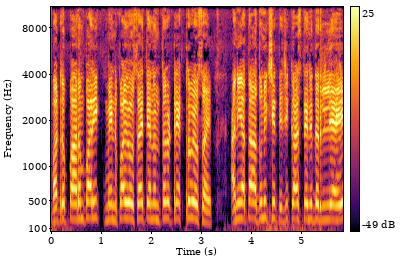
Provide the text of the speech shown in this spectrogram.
मात्र पारंपरिक मेंढपाळ व्यवसाय त्यानंतर ट्रॅक्टर व्यवसाय आणि आता आधुनिक शेतीची कास त्यांनी धरलेली आहे.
